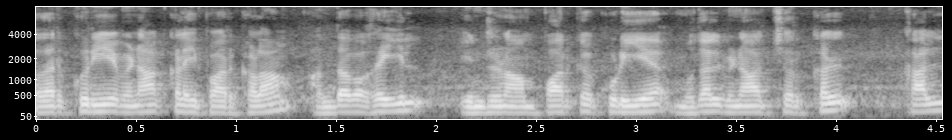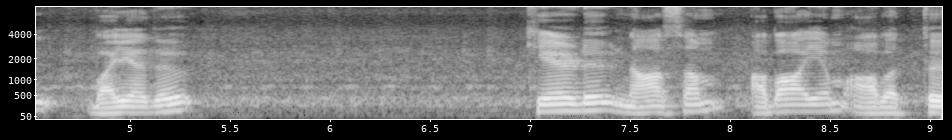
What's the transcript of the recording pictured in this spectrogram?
அதற்குரிய வினாக்களை பார்க்கலாம். அந்த வகையில் இன்று நாம் பார்க்கக்கூடிய முதல் வினாச்சொற்கள் கல் வயது கேடு நாசம் அபாயம் ஆபத்து.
